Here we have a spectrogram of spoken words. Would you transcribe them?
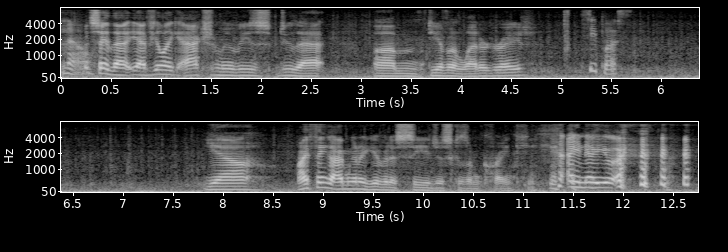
No. I'd say that. Yeah, if you like action movies, do that. Um, do you have a letter grade? C plus. Yeah, I think I'm gonna give it a C just because I'm cranky. I know you are.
